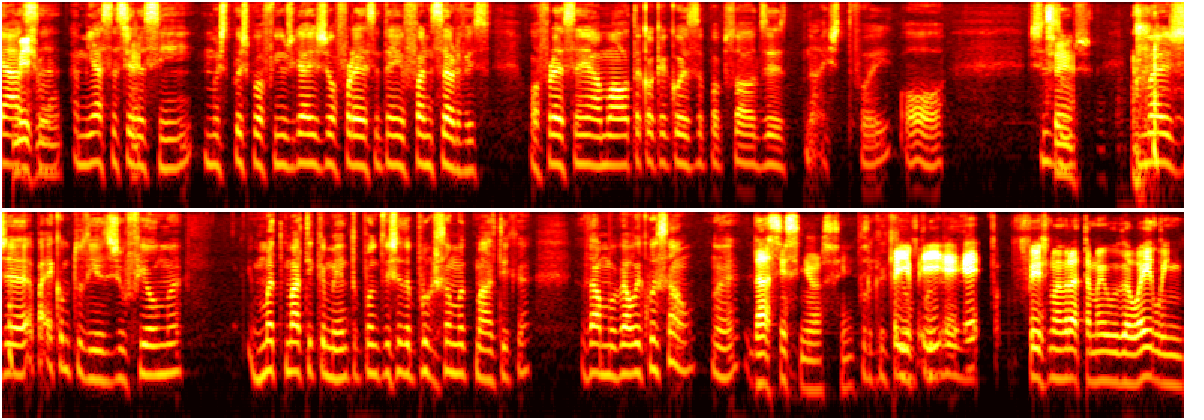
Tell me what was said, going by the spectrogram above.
ameaça, mesmo. ameaça ser Sim. assim, mas depois para o fim os gajos oferecem, têm fan service, oferecem à malta qualquer coisa para o pessoal dizer, não, isto foi, oh, Jesus. Mas eh, pá, é como tu dizes, o filme matematicamente, do ponto de vista da progressão matemática, dá uma bela equação, não é? Dá, sim, senhor. Sim. Porque E, aquilo e- progride. é- Fez-me lembrar também o da Wailing,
